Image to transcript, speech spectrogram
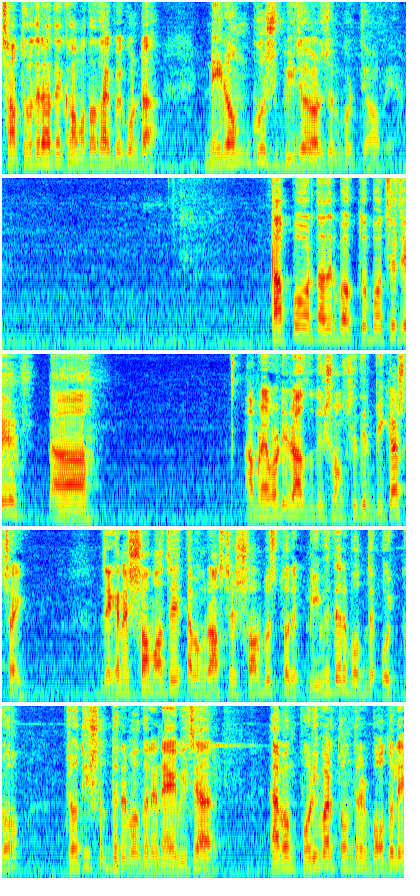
ছাত্রদের হাতে ক্ষমতা থাকবে কোনটা? নিরঙ্কুশ বিজয় অর্জন করতে হবে। তারপর তাদের বক্তব্য হচ্ছে যে আমরা এমন একটি রাজনৈতিক সংস্কৃতির বিকাশ চাই, যেখানে সমাজে এবং রাষ্ট্রের সর্বস্তরে বিভেদের মধ্যে ঐক্য, প্রতিশোধের বদলে ন্যায় বিচার এবং পরিবারতন্ত্রের বদলে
